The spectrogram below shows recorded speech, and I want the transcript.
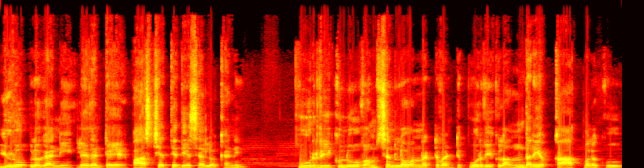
యూరోప్లో కానీ లేదంటే పాశ్చాత్య దేశాల్లో కానీ పూర్వీకులు వంశంలో ఉన్నటువంటి పూర్వీకులు అందరి యొక్క ఆత్మలకు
